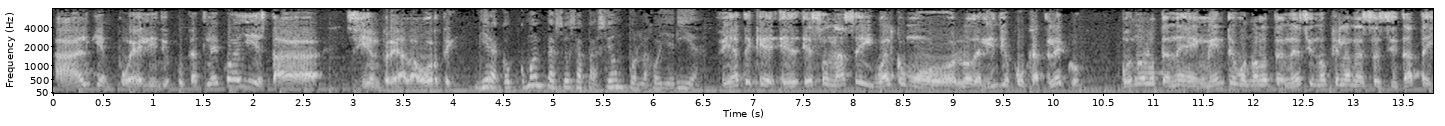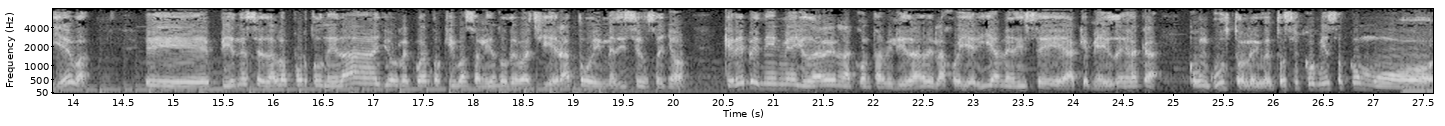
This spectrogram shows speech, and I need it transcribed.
a alguien, pues el indio Cucatleco allí está siempre a la orden. Mira, ¿cómo empezó esa pasión por la joyería? Fíjate que eh, eso nace igual como lo del indio Cucatleco. Vos no lo tenés en mente, vos no lo tenés, sino que la necesidad te lleva. Eh, viene, se da la oportunidad. Yo recuerdo que iba saliendo de bachillerato y me dice un señor, ¿querés venirme a ayudar en la contabilidad de la joyería? Me dice, a que me ayudes acá. Con gusto, le digo. Entonces comienzo como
